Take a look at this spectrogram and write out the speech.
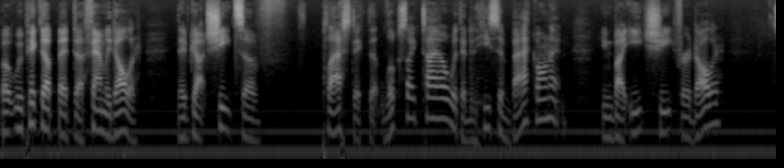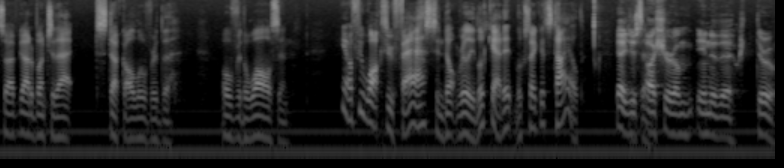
But we picked up at uh, Family Dollar. They've got sheets of plastic that looks like tile with an adhesive back on it. You can buy each sheet for a dollar. So I've got a bunch of that stuck all over the over the walls and you know, if you walk through fast and don't really look at it, it looks like it's tiled. Yeah, you just a- usher them into the through.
